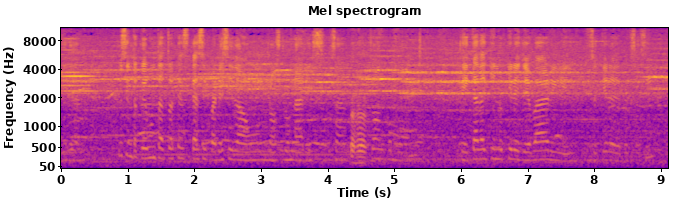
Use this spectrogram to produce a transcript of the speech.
ideal. Yo siento que un tatuaje es casi parecido a unos lunares. O sea, son como que cada quien lo quiere llevar y se quiere verse así.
